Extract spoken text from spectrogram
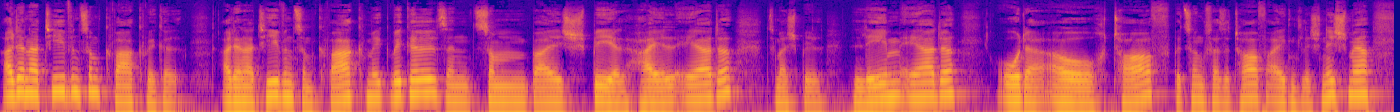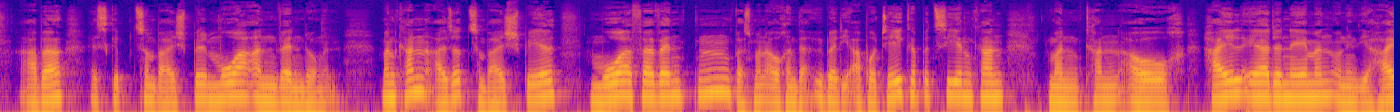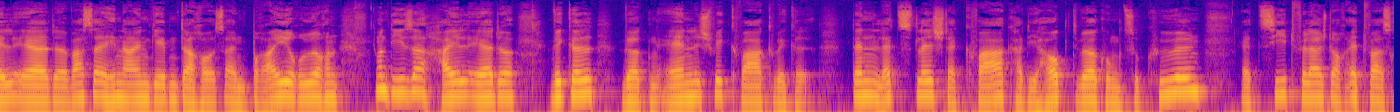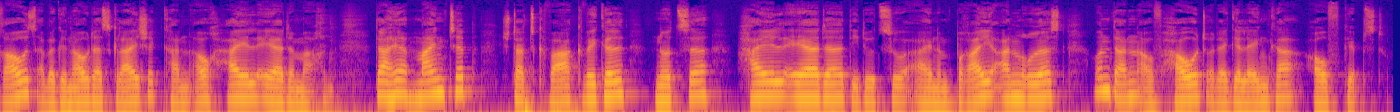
Alternativen zum Quarkwickel. Alternativen zum Quarkwickel sind zum Beispiel Heilerde, zum Beispiel Lehmerde oder auch Torf, beziehungsweise Torf eigentlich nicht mehr, aber es gibt zum Beispiel Mooranwendungen. Man kann also zum Beispiel Moor verwenden, was man auch der, über die Apotheke beziehen kann. Man kann auch Heilerde nehmen und in die Heilerde Wasser hineingeben, daraus ein Brei rühren und diese Heilerde-Wickel wirken ähnlich wie Quarkwickel. Denn letztlich der Quark hat die Hauptwirkung zu kühlen, er zieht vielleicht auch etwas raus, aber genau das gleiche kann auch Heilerde machen. Daher mein Tipp, statt Quarkwickel nutze Heilerde, die du zu einem Brei anrührst und dann auf Haut oder Gelenke aufgibst.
